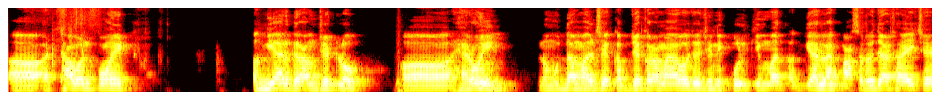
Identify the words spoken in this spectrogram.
અઠ્ઠાવન પોઈન્ટ અગિયાર ગ્રામ જેટલો હેરોઇનનો મુદ્દામાલ છે કબજે કરવામાં આવ્યો છે, જેની કુલ કિંમત અગિયાર લાખ બાસઠ હજાર થાય છે.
